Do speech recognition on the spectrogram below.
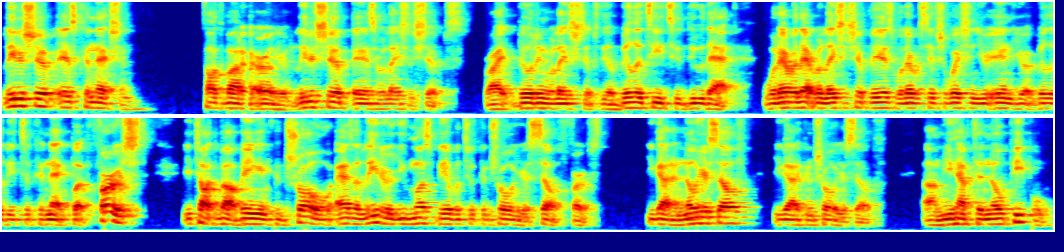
leadership is connection. Talked about it earlier. Leadership is relationships, right? Building relationships, the ability to do that. Whatever that relationship is, whatever situation you're in, your ability to connect. But first, you talked about being in control. As a leader, you must be able to control yourself first. You got to know yourself. You got to control yourself. Um, you have to know people,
